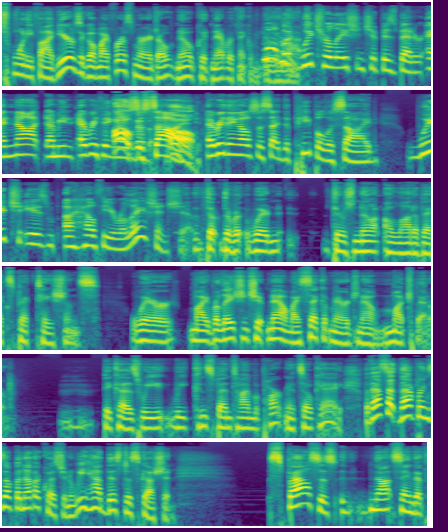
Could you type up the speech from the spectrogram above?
25 years ago, my first marriage, oh no, could never think of doing that. Well, but that. which relationship is better? And not, I mean, everything Oh, else aside, oh. everything else aside, the people aside, which is a healthier relationship? the, the, when there's not a lot of expectations where my relationship now my second marriage now much better. Mm-hmm. Because we we can spend time apart and it's okay. But that's that brings up another question. We had this discussion. Spouses not saying that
